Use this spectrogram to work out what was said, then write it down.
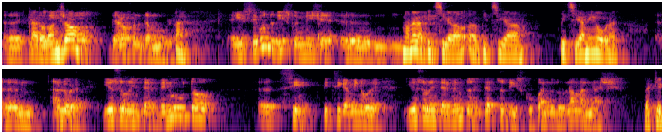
Eh, Caro disco, Garofano d'amore. Eh, E il secondo disco invece ehm, non era pizzica, pizzica, pizzica minore? Ehm, allora, io sono intervenuto, eh, sì, pizzica minore, io sono intervenuto nel terzo disco, quando tornammo a nascere. Perché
